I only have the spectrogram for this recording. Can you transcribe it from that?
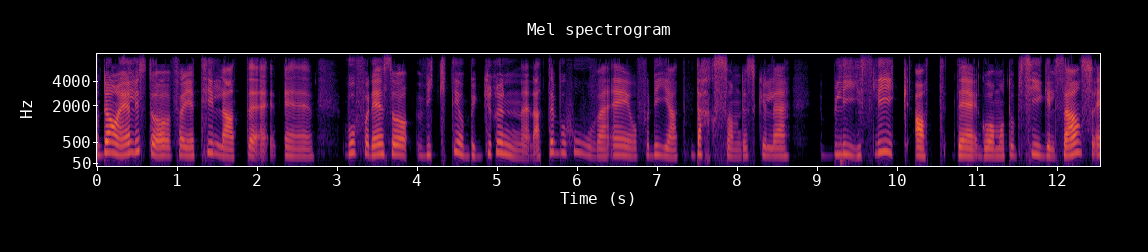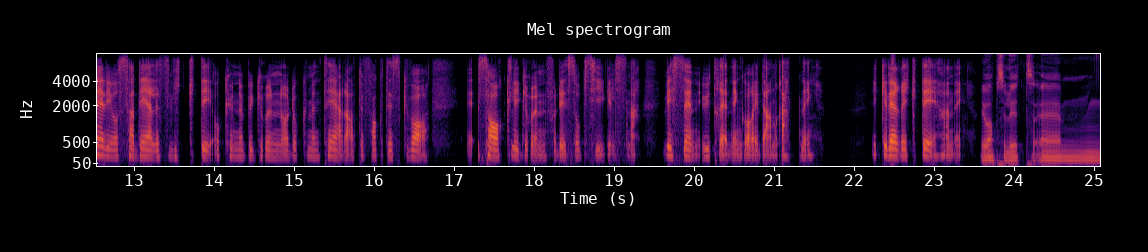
Og da har jeg lyst til å føye til at eh, hvorfor det er så viktig å begrunne dette behovet, er jo fordi at dersom det skulle bli slik at det går mot oppsigelser, så er det jo særdeles viktig å kunne begrunne og dokumentere at det faktisk var eh, saklig grunn for disse oppsigelsene, hvis en utredning går i den retning. ikke det riktig, Henning? Jo, absolutt. Um,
